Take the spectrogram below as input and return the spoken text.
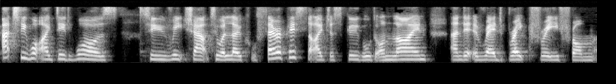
actually, what I did was to reach out to a local therapist that I just Googled online and it read break free from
